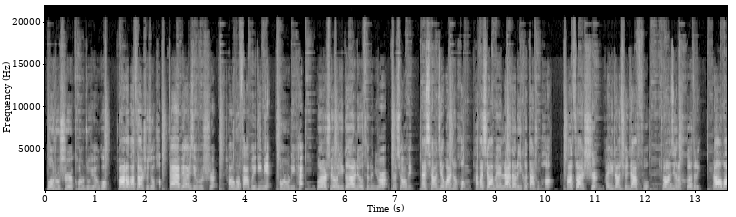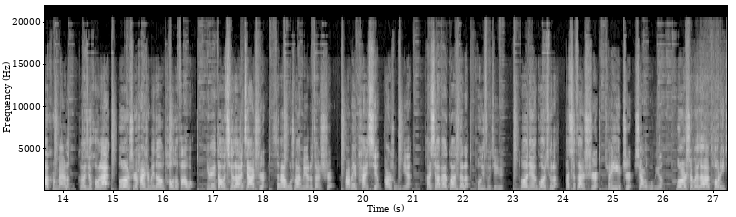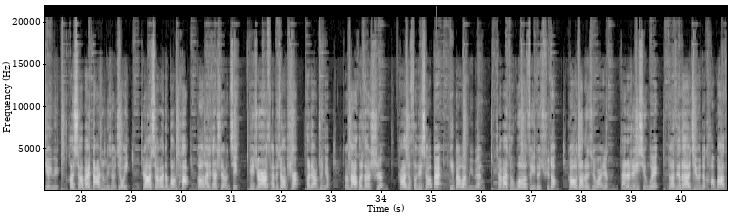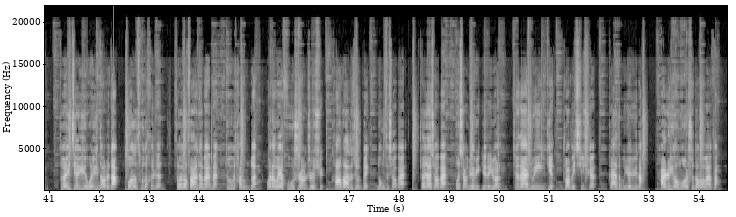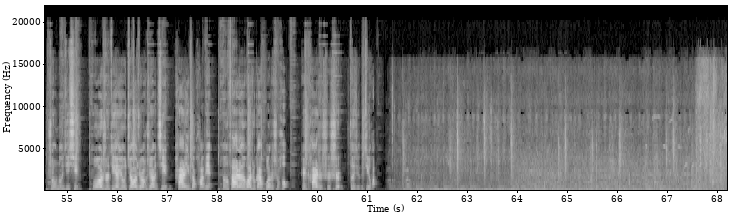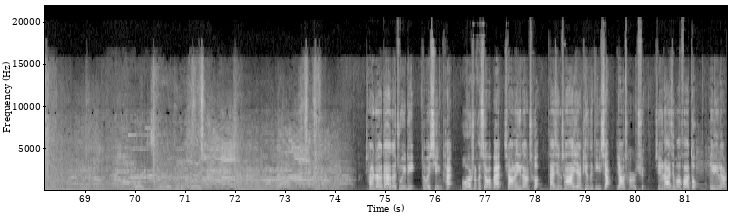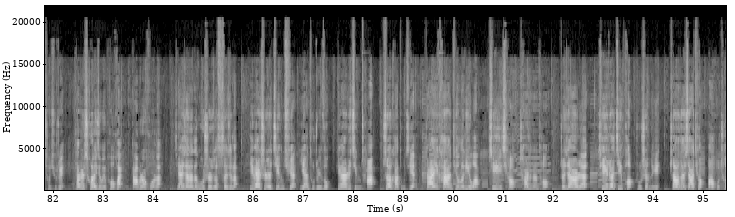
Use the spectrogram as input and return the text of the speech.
魔术师控制住员工，抓了把钻石就跑。在表演结束时，成功返回地面，从容离开。魔术师有一个六岁的女儿，叫小美。在抢劫完成后，他和小美来到了一棵大树旁，把钻石和一张全家福装进了盒子里，然后挖坑埋了。可惜后来魔术师还是没能逃脱法网，因为盗窃了价值四百五十万美元的钻石而被判刑二十五年，和小白关在了同一所监狱。多年过去了，那些钻石却一直下落不明。摩尔是为了逃离监狱，和小白达成了一项交易：只要小白能帮他搞到一台摄像机、一卷彩色胶片和两只鸟，等拿回钻石，他就分给小白一百万美元。小白通过自己的渠道搞到了这些玩意儿，但是这一行为得罪了监狱的扛把子。作为监狱唯一脑袋大、脖子粗的狠人，所有犯人的买卖都由他垄断。为了维护市场秩序，扛把子准备弄死小白。这下小白不想越狱也得越了。现在主意已定，装备齐全，该怎么越狱呢？还是用魔术师的老办法，声东击西。魔术师提前用胶卷和摄像机拍了一段画面，等犯人外出干活的时候，便开始实施自己的计划。看着大家的注意力都被吸引开，魔术师和小白抢了一辆车，在警察眼皮子底下扬长而去。警察急忙发动另一辆车去追，但是车已经被破坏，打不着火了。接下来的故事就刺激了，一边是警犬沿途追踪，一边是警察设卡堵截。乍一看天罗地网，细一瞧插翅难逃。只见二人汽车疾跑入森林，上蹿下跳扒火车。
